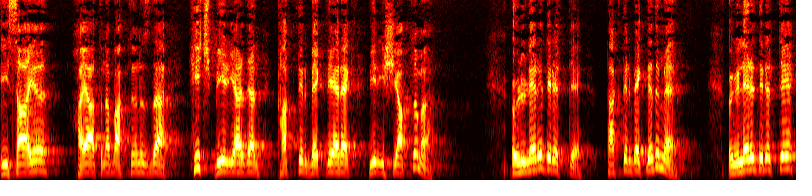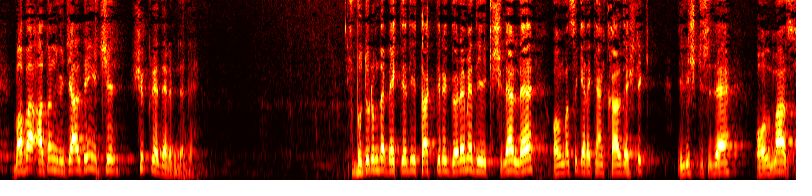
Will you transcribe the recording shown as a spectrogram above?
İsa'yı hayatına baktığınızda hiçbir yerden takdir bekleyerek bir iş yaptı mı? Ölüleri diriltti. Takdir bekledi mi? Ölüleri diriltti. Baba adın yüceldiği için şükrederim dedi. Bu durumda beklediği takdiri göremediği kişilerle olması gereken kardeşlik ilişkisi de olmaz.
